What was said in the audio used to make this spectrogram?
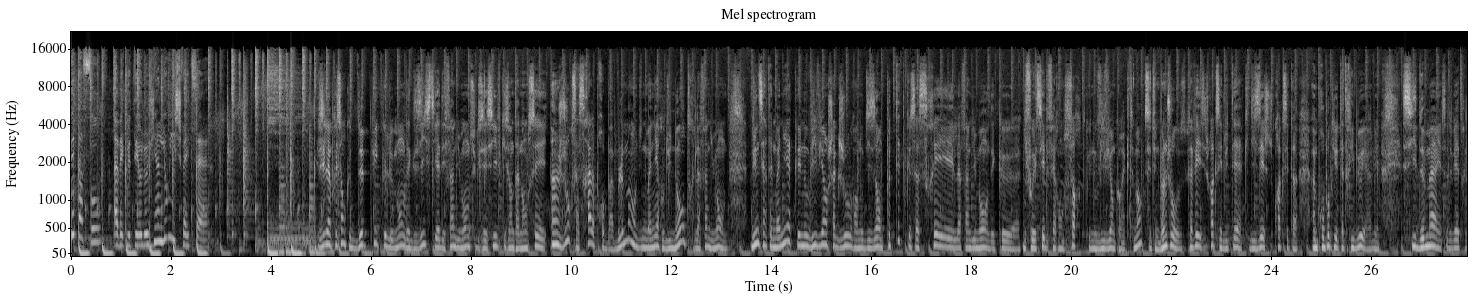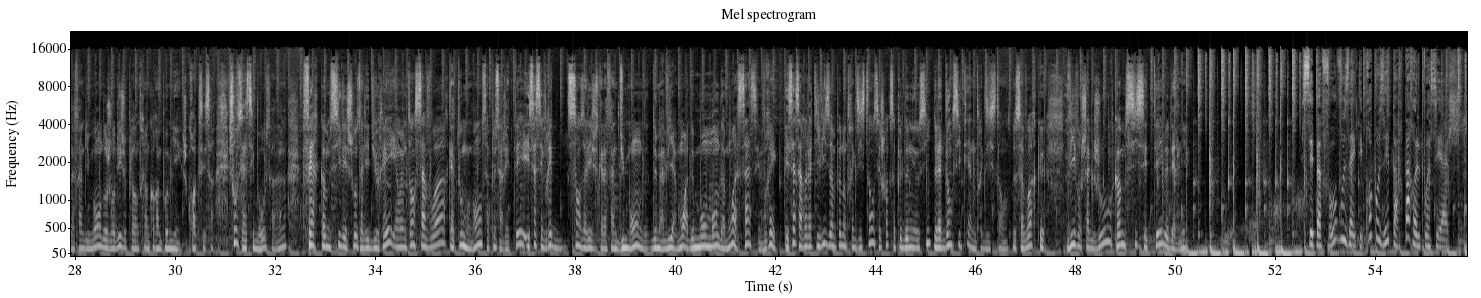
C'est pas faux avec le théologien Louis Schweitzer. J'ai l'impression que depuis que le monde existe, il y a des fins du monde successives qui sont annoncées. Un jour, ça sera probablement, d'une manière ou d'une autre, la fin du monde. D'une certaine manière, que nous vivions chaque jour en nous disant peut-être que ça serait la fin du monde et qu'il euh, faut essayer de faire en sorte que nous vivions correctement, c'est une bonne chose. Vous savez, je crois que c'est Luther qui disait, je crois que c'est un, propos qui est attribué, hein, mais si demain ça devait être la fin du monde, aujourd'hui je planterais encore un pommier. Je crois que c'est ça. Je trouve que c'est assez beau ça. Hein. Faire comme si les choses allaient durer et en même temps savoir qu'à tout moment, ça peut s'arrêter. Et ça, c'est vrai sans aller jusqu'à la fin du monde, de ma vie à moi, de mon monde à moi. Ça, c'est vrai. Et ça, ça relativise un peu notre existence. Et je crois que ça peut donner aussi de la densité à notre existence. De savoir que vivre chaque jour comme si c'était le dernier. C'est pas faux, vous a été proposé par parole.ch.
